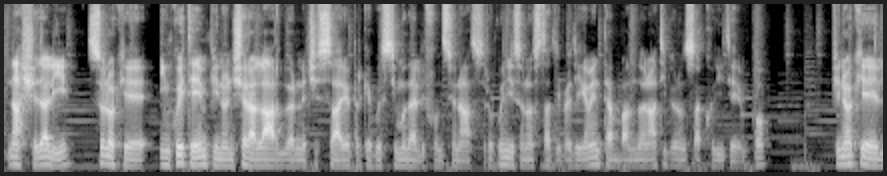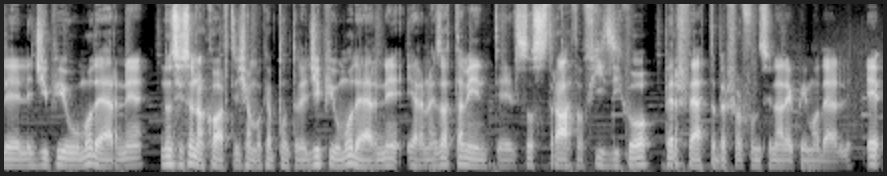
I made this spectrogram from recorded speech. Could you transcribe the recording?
Nasce da lì, solo che in quei tempi non c'era l'hardware necessario perché questi modelli funzionassero, quindi sono stati praticamente abbandonati per un sacco di tempo fino a che le, le, GPU moderne non si sono accorti, diciamo che appunto le GPU moderne erano esattamente il sostrato fisico perfetto per far funzionare quei modelli. E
